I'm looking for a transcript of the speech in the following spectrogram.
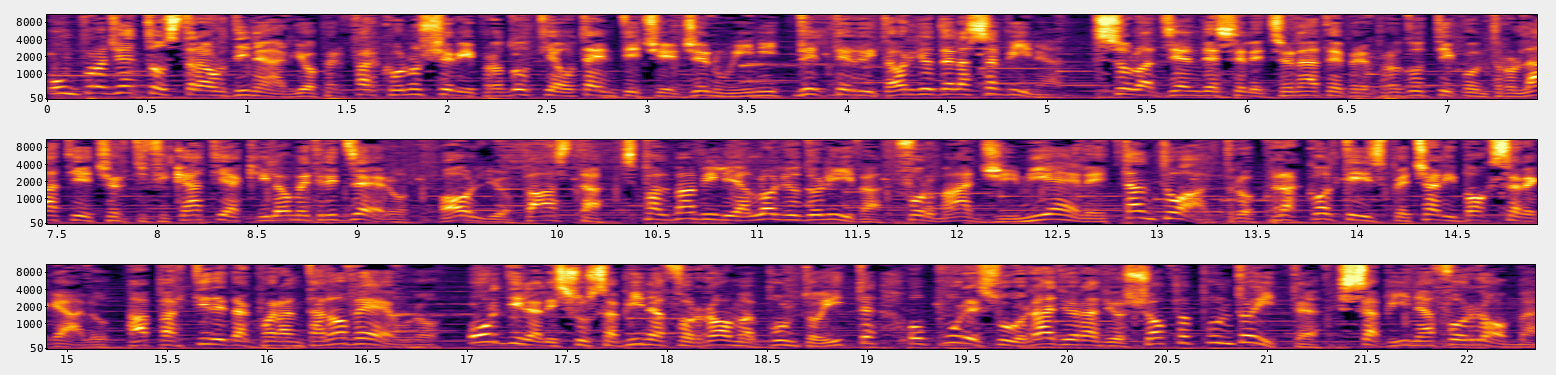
Un progetto straordinario per far conoscere i prodotti autentici e genuini del territorio della Sabina. Solo aziende selezionate per prodotti controllati e certificati a chilometri zero. Olio, pasta, spalmabili all'olio d'oliva, formaggi, miele e tanto altro, raccolti in speciali box regalo a partire da 49 euro. Ordinali su sabinaforrom.it oppure su radioradioshop.it. Sabina for Rom,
